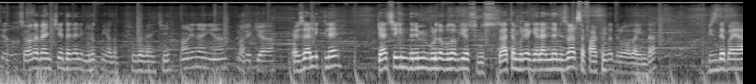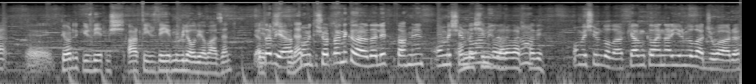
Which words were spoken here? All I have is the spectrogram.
ortaya doğru. Sonra bench'e dönelim unutmayalım. Şurada bench'i. Aynen ya. Böcek ya. Özellikle gerçek indirimi burada bulabiliyorsunuz. Zaten buraya gelenleriniz varsa farkındadır o olayında. Biz de bayağı e, gördük %70 artı %20 bile oluyor bazen. Ya tabii ya. 70'inden. Tommy tişörtler ne kadardı Ali? Tahminin 15-20 dolar 15-20 mıydı? dolara var Tamam. tabi. 15-20 dolar. Calvin Klein'ler 20 dolar civarı.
